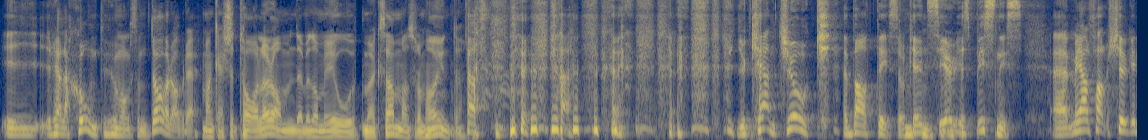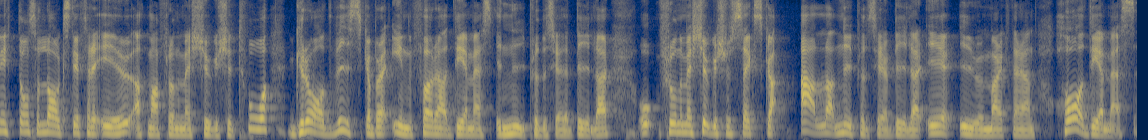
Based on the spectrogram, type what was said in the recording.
i relation till hur många som dör av det. Man kanske talar om det, men de är ouppmärksamma så de hör ju inte. You can't joke about this, okay? It's serious business. Eh, men i alla fall, 2019 så lagstiftade EU att man från och med 2022 gradvis ska börja införa DMS i nyproducerade bilar. Och från och med 2026 ska alla nyproducerade bilar i EU-marknaden ha DMS,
